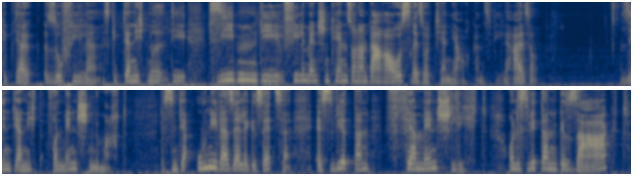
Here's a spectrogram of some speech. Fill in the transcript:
Gibt ja so viele. Es gibt ja nicht nur die sieben, die viele Menschen kennen, sondern daraus resultieren ja auch ganz viele. Also, sind ja nicht von Menschen gemacht. Das sind ja universelle Gesetze. Es wird dann vermenschlicht und es wird dann gesagt,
